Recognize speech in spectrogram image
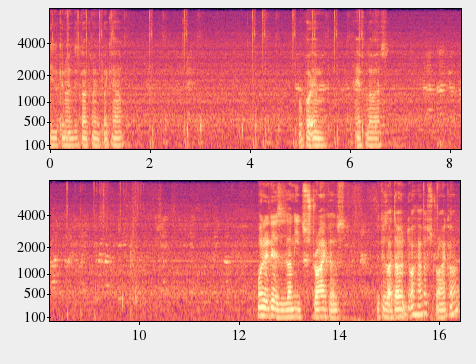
You can only, this guy can only play cam. Him here for Lewis. What it is is I need strikers because I don't. Do I have a striker?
